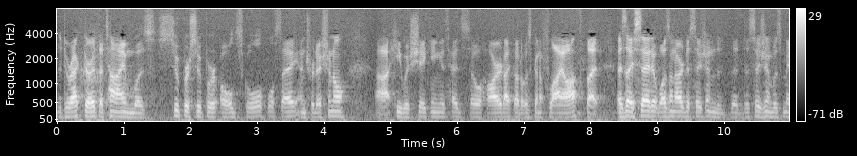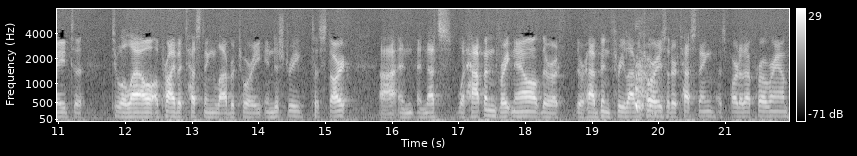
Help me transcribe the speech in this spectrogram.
The director at the time was super, super old school, we'll say, and traditional. Uh, he was shaking his head so hard, I thought it was going to fly off. But as I said, it wasn't our decision. The, the decision was made to, to allow a private testing laboratory industry to start. Uh, and, and that's what happened. Right now, there, are, there have been three laboratories that are testing as part of that program.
